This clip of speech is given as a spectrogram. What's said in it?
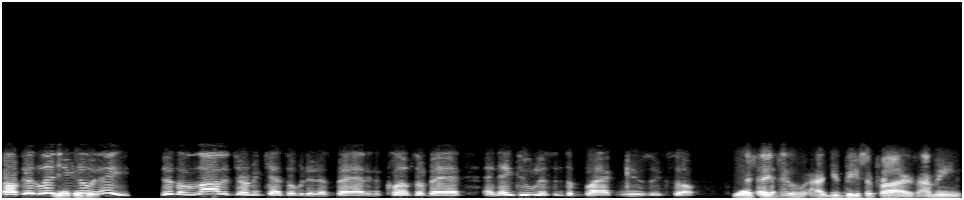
so I'm just letting Yeah, you know, hey, lot of German cats over there that's bad, and the clubs are bad, and they do listen to black music. So Yes, they do. Uh, you'd be surprised. I mean,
